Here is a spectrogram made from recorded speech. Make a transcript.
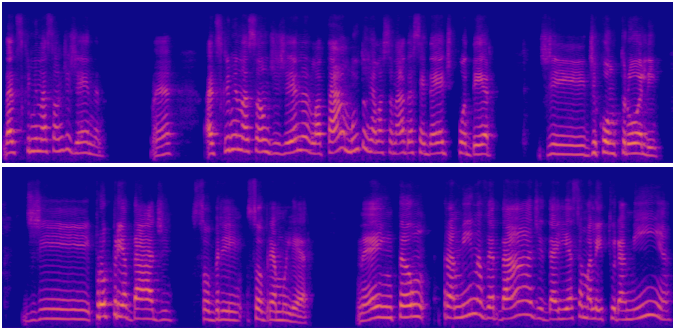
da discriminação de gênero. Né? A discriminação de gênero está muito relacionada a essa ideia de poder, de, de controle, de propriedade sobre, sobre a mulher. Né? Então, para mim, na verdade, daí essa é uma leitura minha,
